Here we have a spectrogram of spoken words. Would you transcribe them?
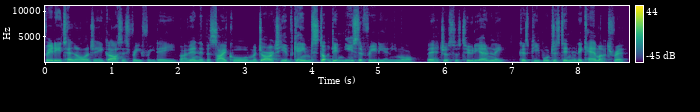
3D technology, glasses free 3D, but at the end of the cycle, majority of games didn't use the 3D anymore. They just was 2D only because people just didn't really care much for it.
